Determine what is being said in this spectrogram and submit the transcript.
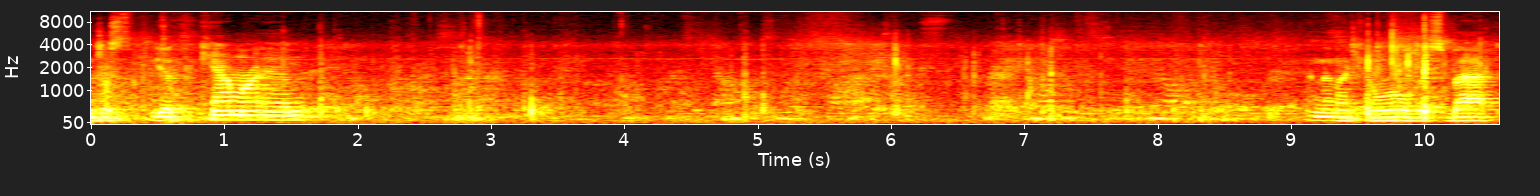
and just get the camera in. And then I can roll this back.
